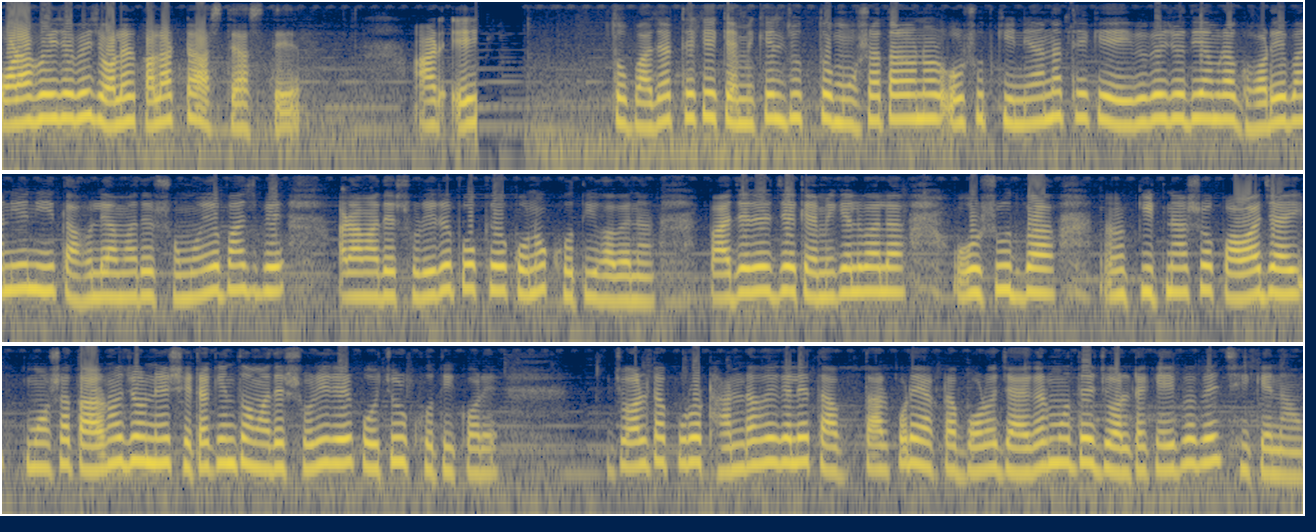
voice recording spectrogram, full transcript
কড়া হয়ে যাবে জলের কালারটা আস্তে আস্তে। আর এই তো বাজার থেকে কেমিক্যালযুক্ত মশা তাড়ানোর ওষুধ কিনে আনা থেকে এইভাবে যদি আমরা ঘরে বানিয়ে নিই, তাহলে আমাদের সময়ও বাঁচবে আর আমাদের শরীরের পক্ষেও কোনো ক্ষতি হবে না। বাজারে যে কেমিক্যালওয়ালা ওষুধ বা কীটনাশক পাওয়া যায় মশা তাড়ানোর জন্যে, সেটা কিন্তু আমাদের শরীরের প্রচুর ক্ষতি করে। জলটা পুরো ঠান্ডা হয়ে গেলে তারপরে একটা বড় জায়গার মধ্যে জলটাকে এইভাবে ছেঁকে নাও।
